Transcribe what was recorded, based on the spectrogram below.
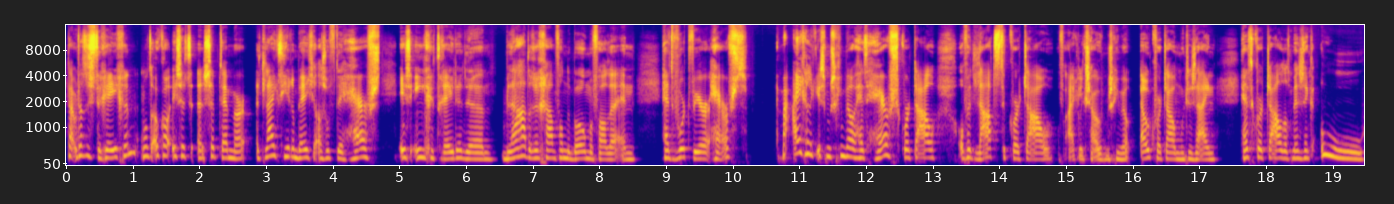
Nou, dat is de regen. Want ook al is het uh, september, het lijkt hier een beetje alsof de herfst is ingetreden. De bladeren gaan van de bomen vallen en het wordt weer herfst. Maar eigenlijk is misschien wel het herfstkwartaal of het laatste kwartaal, of eigenlijk zou het misschien wel elk kwartaal moeten zijn, het kwartaal dat mensen denken, oeh,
